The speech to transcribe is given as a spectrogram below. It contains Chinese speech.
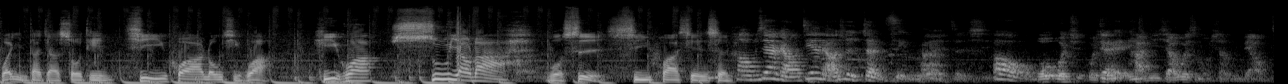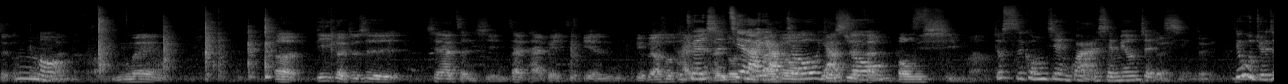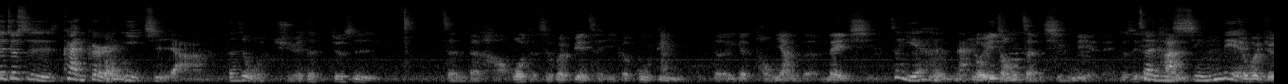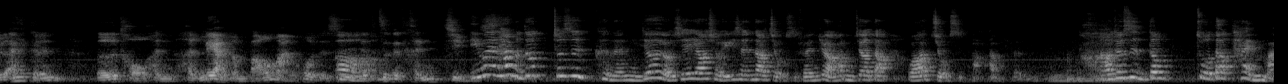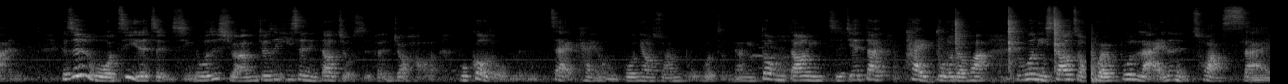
欢迎大家收听《西花龙喜话》，喜花输要啦！我是西花先生。好，我们现在聊，今天聊的是整形嘛？对，整形。哦、oh,。我我我先谈一下为什么想聊这个部分呢？嗯、因为，呃，第一个就是现在整形在台北这边，也不要说台北，全世界啦，亚洲亚洲就是很风行嘛，就司空见惯，谁没有整形？对。对因为我觉得这就是看个人意志啊。但是我觉得就是整的好，或者是会变成一个固定的一个同样的类型。这也很难。有一种整形脸哎，就是一看就会觉得哎，可能额头很很亮很饱满，或者是这个很紧。因为他们都就是可能你就有些要求医生到九十分就好，他们就要到我要九十八分，然后就是都做到太满。可是我自己的整形，我是喜欢就是医生你到九十分就好了，不够的我们再看用玻尿酸补或怎么样。你动刀你直接带太多的话，如果你消肿回不来，那很挫塞。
